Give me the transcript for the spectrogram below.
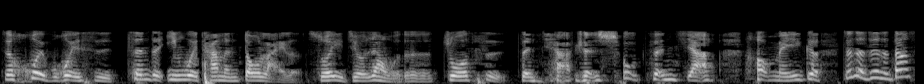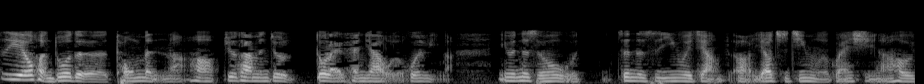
这会不会是真的？因为他们都来了，所以就让我的桌次增加，人数增加。好，每一个真的真的，当时也有很多的同门呐，哈，就他们就都来参加我的婚礼嘛。因为那时候我真的是因为这样子啊，瑶池金母的关系，然后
